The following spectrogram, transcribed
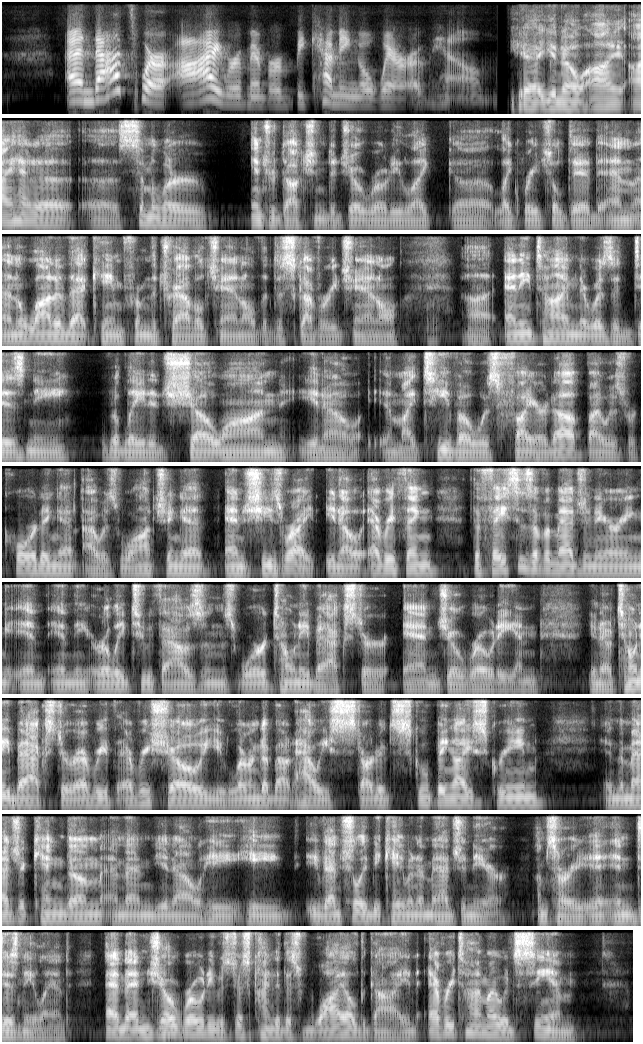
and that's where i remember becoming aware of him. Yeah you know i i had a, a similar introduction to joe Rohde like uh, like rachel did and and a lot of that came from the travel channel the discovery channel. Uh, anytime there was a disney related show on, you know, my TiVo was fired up. I was recording it. I was watching it. And she's right. You know, everything, the faces of Imagineering in, in the early 2000s were Tony Baxter and Joe Rohde. And, you know, Tony Baxter, every, every show you learned about how he started scooping ice cream in the Magic Kingdom. And then, you know, he, he eventually became an Imagineer. I'm sorry, in, in Disneyland. And then Joe Rohde was just kind of this wild guy. And every time I would see him,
